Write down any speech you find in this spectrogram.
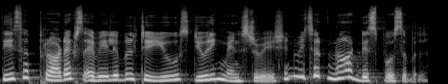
These are products available to use during menstruation which are not disposable.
